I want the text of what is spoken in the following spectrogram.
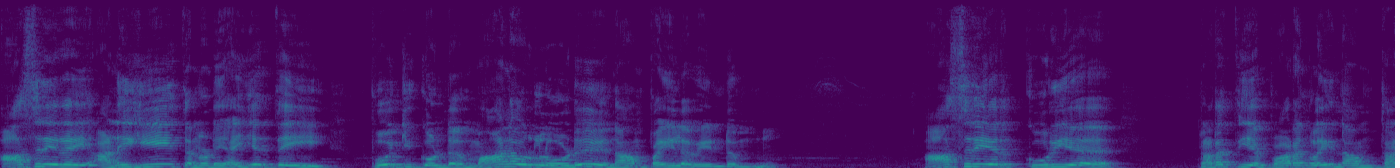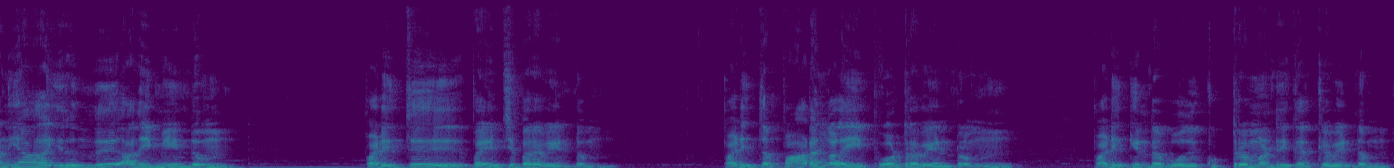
ஆசிரியரை அணுகி தன்னுடைய ஐயத்தை போக்கிக் கொண்ட மாணவர்களோடு நாம் பயில வேண்டும். ஆசிரியர் கூறிய நடத்திய பாடங்களை நாம் தனியாக இருந்து அதை மீண்டும் படித்து பயிற்சி பெற வேண்டும். படித்த பாடங்களை போற்ற வேண்டும். படிக்கின்ற போது குற்றமன்றி கற்க வேண்டும்.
